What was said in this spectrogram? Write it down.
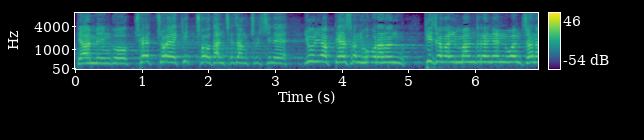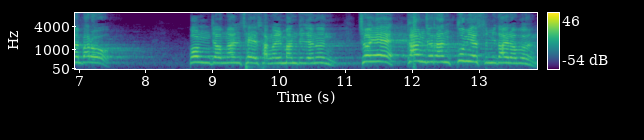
대한민국 최초의 기초단체장 출신의 유력 대선 후보라는 기적을 만들어낸 원천은 바로 공정한 세상을 만들려는 저의 간절한 꿈이었습니다, 여러분.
